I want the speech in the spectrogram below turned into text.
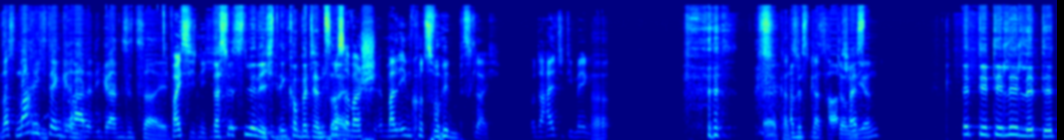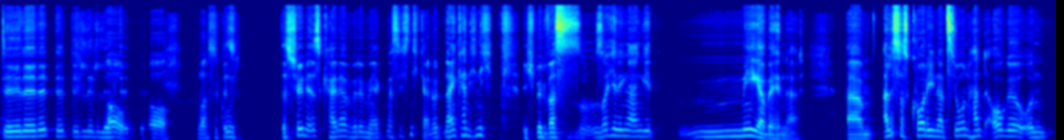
Was mache ich denn gerade die ganze Zeit? Weiß ich nicht. Ich, Das wissen wir nicht. Inkompetent ich sein. muss aber mal eben kurz wohin. Bis gleich. Unterhaltet die Mengen. Ja. äh, kannst Aber du, kannst du jonglieren? Oh, oh, du machst es Das- gut. Das Schöne ist, keiner würde merken, dass ich es nicht kann. Und nein, kann ich nicht. Ich bin, was so, solche Dinge angeht, mega behindert. Ähm, alles, was Koordination, Hand, Auge und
